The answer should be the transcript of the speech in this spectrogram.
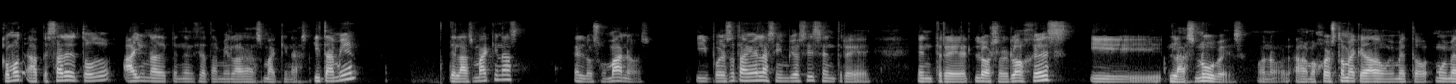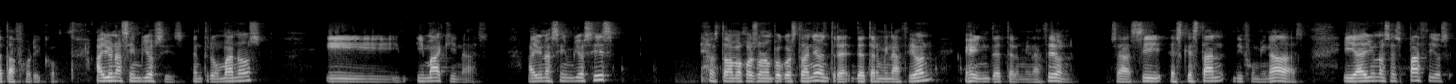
como a pesar de todo hay una dependencia también a las máquinas. Y también de las máquinas en los humanos. Y por eso también la simbiosis entre, entre los relojes y las nubes. Bueno, a lo mejor esto me ha quedado muy, muy metafórico. Hay una simbiosis entre humanos y, máquinas. Hay una simbiosis esto a lo mejor suena un poco extraño, entre determinación e indeterminación. O sea, sí, es que están difuminadas. Y hay unos espacios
